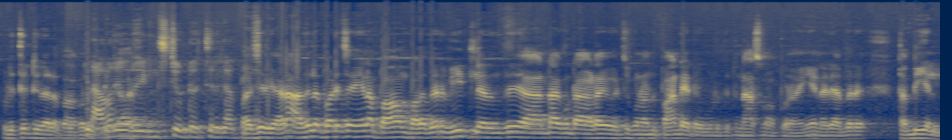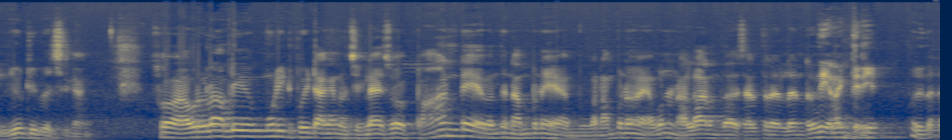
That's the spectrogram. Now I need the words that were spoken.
இப்படி திட்டு வேலை இல்லை அவரே பார்க்கணும் ஒரு இன்ஸ்டியூட் வச்சிருக்காரு. வச்சிருக்காரு. அதில் படித்தவங்கலாம் பாவம் பல பேர் வீட்டில் இருந்து அண்டா குண்டா அடகு வச்சு கொண்டு வந்து பாண்டேட்ட கொடுத்துட்டு நாசமாக போனவங்க நிறையா பேர் தம்பிகள் யூடியூப் வச்சுருக்காங்க. ஸோ அவர்களும் அப்படியே மூடிட்டு போயிட்டாங்கன்னு வச்சுங்களேன் ஸோ பாண்டே வந்து நம்பின நம்பின எவனும் நல்லா இருந்த சரித்திரம் இல்லைன்றது எனக்கு தெரியும். புரியுதா?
